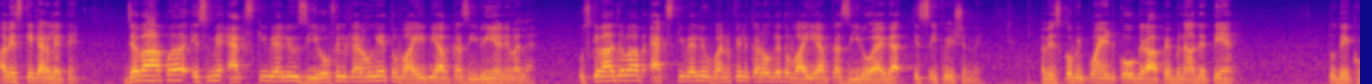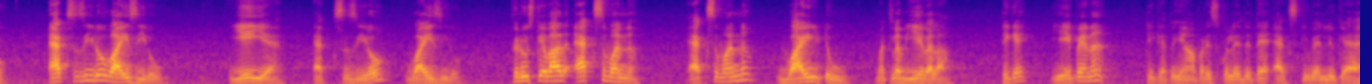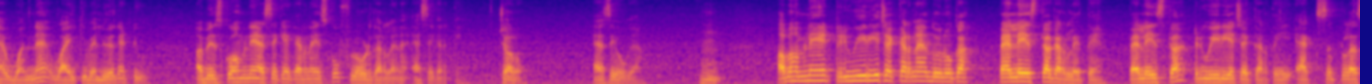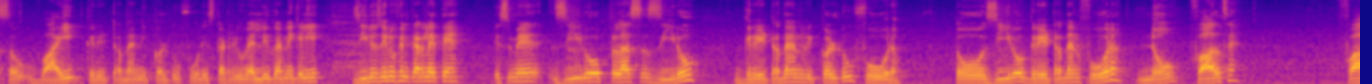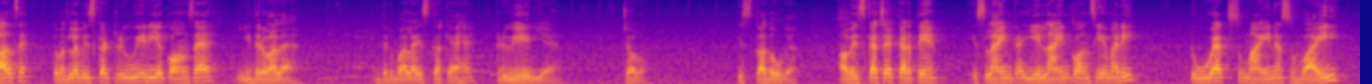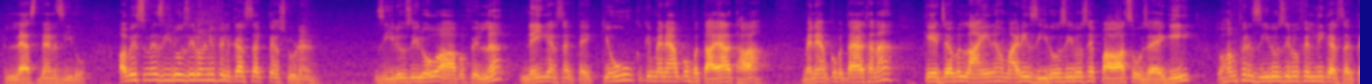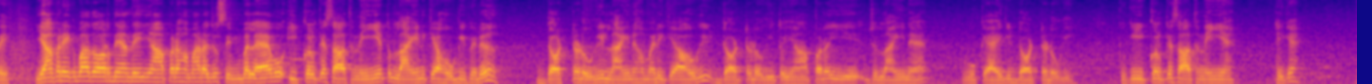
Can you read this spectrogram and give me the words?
अब इसके कर लेते हैं। जब आप इसमें x की वैल्यू ज़ीरो फिल करोगे तो y भी आपका ज़ीरो ही आने वाला है। उसके बाद जब आप x की वैल्यू वन फिल करोगे तो y आपका ज़ीरो आएगा इस इक्वेशन में। अब इसको भी पॉइंट को ग्राफ पे बना देते हैं। तो देखो एक्स ज़ीरो वाई ज़ीरो यही है। एक्स ज़ीरो वाई ज़ीरो फिर उसके बाद x one x one y two मतलब ये वाला, ठीक है? ये पे ना? ठीक है तो यहाँ पर इसको ले देते हैं। एक्स की वैल्यू क्या है? वन है वाई की वैल्यू है क्या टू अब इसको हमने ऐसे क्या करना है? इसको फ्लोट कर लेना है, ऐसे करके। चलो, ऐसे हो गया। हम्म। अब हमने ट्रू एरिया चेक करना है दोनों का। पहले इसका कर लेते हैं। पहले इसका ट्रू एरिया चेक करते हैं। X plus y greater than equal to four इसका ट्रू वैल्यू करने के लिए ज़ीरो ज़ीरो फिल कर लेते हैं। इसमें zero plus zero greater than equal to four तो zero greater than four no false है। फॉल्स है। तो मतलब इसका ट्रू एरिया कौन सा है? इधर वाला है। इधर वाला इसका क्या है? ट्रू एरिया है। चलो, इसका तो हो गया। अब इसका चेक करते हैं। इस लाइन का, ये लाइन कौन सी है हमारी? Two x minus y less than zero. अब इसमें ज़ीरो ज़ीरो नहीं फिल कर सकते स्टूडेंट। ज़ीरो ज़ीरो आप फिल नहीं कर सकते। क्यों? क्योंकि मैंने आपको बताया था, मैंने आपको बताया था ना कि जब लाइन हमारी ज़ीरो ज़ीरो से पास हो जाएगी तो हम फिर ज़ीरो ज़ीरो फिल नहीं कर सकते। यहाँ पर एक बात और ध्यान दें, यहाँ पर हमारा जो सिंबल है, वो इक्वल के साथ नहीं है तो लाइन क्या होगी फिर? डॉटेड होगी। लाइन हमारी क्या होगी? डॉटेड होगी। तो यहाँ पर ये जो लाइन है, वो क्या आएगी? डॉटेड होगी। क्योंकि इक्वल के साथ नहीं है, ठीक है?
